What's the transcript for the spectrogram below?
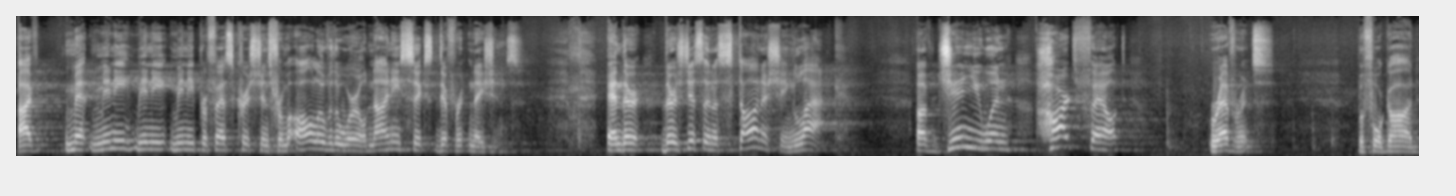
I've met many, many, many professed Christians from all over the world, 96 different nations. And there, there's just an astonishing lack of genuine, heartfelt reverence before God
